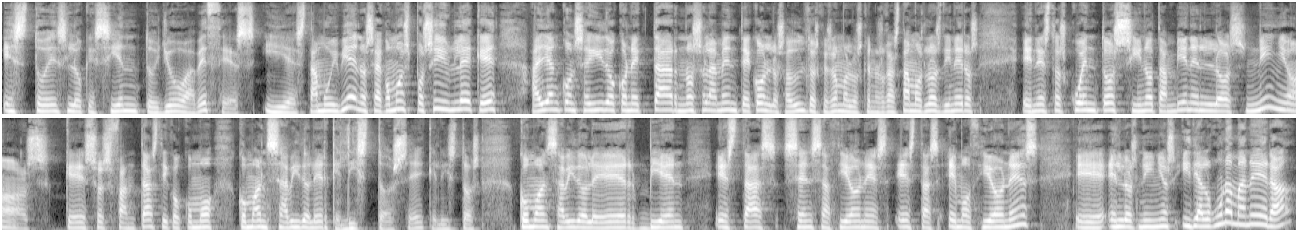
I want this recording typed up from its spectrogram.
esto es lo que siento yo a veces y está muy bien. O sea, ¿cómo es posible que hayan conseguido conectar no solamente con los adultos que somos los que nos gastamos los dineros en estos cuentos, sino también en los niños? Que eso es fantástico, cómo, cómo han sabido leer, qué listos, ¿eh? Qué listos, cómo han sabido leer bien estas sensaciones, estas emociones eh, en los niños y de alguna manera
